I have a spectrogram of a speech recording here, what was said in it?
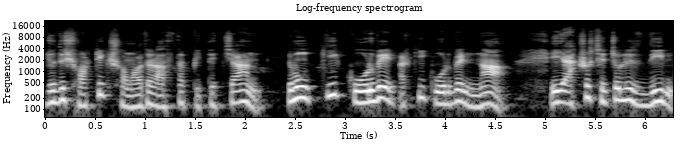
যদি সঠিক সমাধান রাস্তা পেতে চান এবং কি করবেন আর কি করবেন না, এই একশো ছেচল্লিশ দিন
